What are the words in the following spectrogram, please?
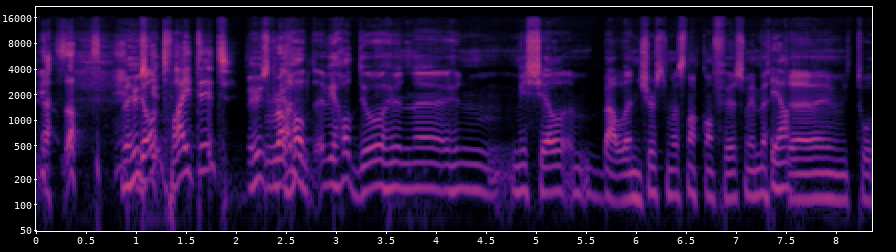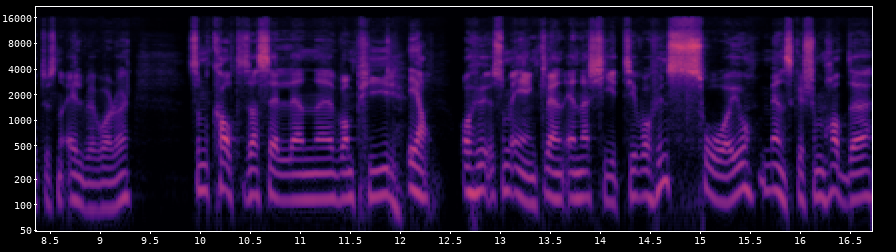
Husker- Don't fight it! Husker, Run! vi hadde, vi hadde jo hun, eh, hun Michelle Ballinger, som vi snakka om før, som vi møtte Ja. i 2011, var det vel. Som kalte seg selv en eh, vampyr. Ja. Hun, som egentlig er en energityv. Og hun så jo mennesker som hadde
